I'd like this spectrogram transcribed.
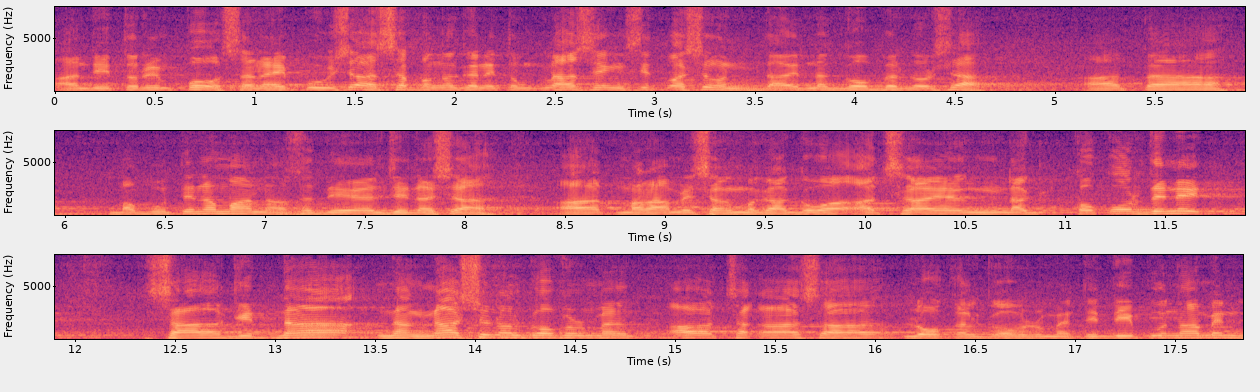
andito rin po. Sanay po siya sa mga ganitong klaseng sitwasyon dahil nag-governor siya. At ah, mabuti naman, sa DILG na siya at marami siyang magagawa at siya yung nag-coordinate sa gitna ng national government at saka sa local government. Hindi po namin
